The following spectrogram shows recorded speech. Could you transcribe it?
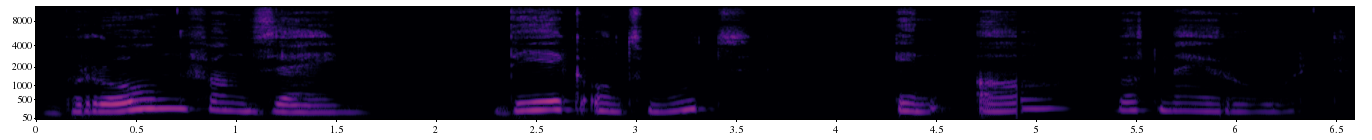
Bron van zijn die ik ontmoet in al wat mij roert.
